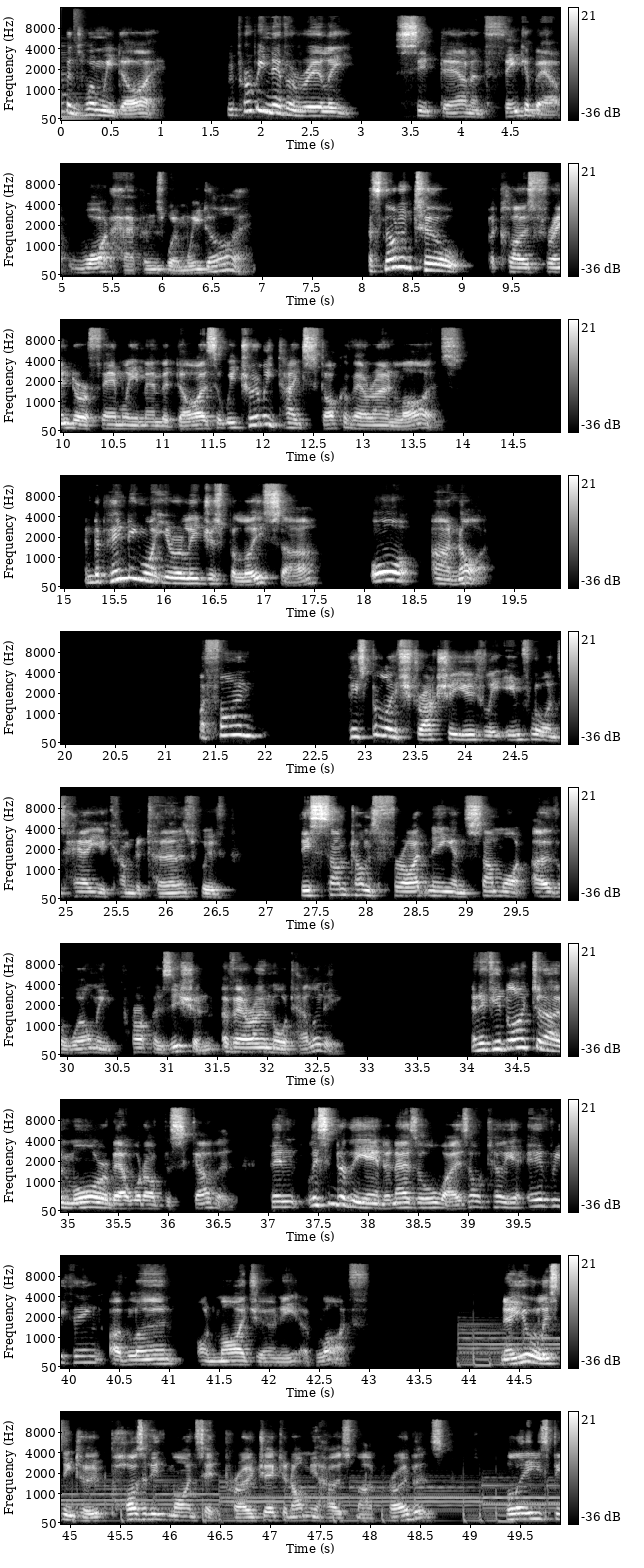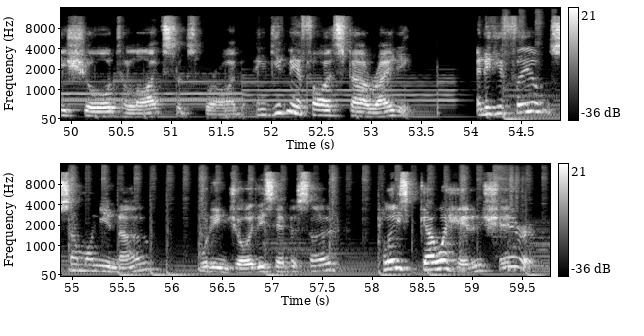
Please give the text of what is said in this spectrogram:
happens when we die? We probably never really sit down and think about what happens when we die. It's not until a close friend or a family member dies that we truly take stock of our own lives. And depending what your religious beliefs are or are not, I find this belief structure usually influence how you come to terms with this sometimes frightening and somewhat overwhelming proposition of our own mortality. And if you'd like to know more about what I've discovered, then listen to the end. And as always, I'll tell you everything I've learned on my journey of life. Now, you are listening to Positive Mindset Project, and I'm your host, Mark Proberts. Please be sure to like, subscribe, and give me a five star rating. And if you feel someone you know would enjoy this episode, please go ahead and share it.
